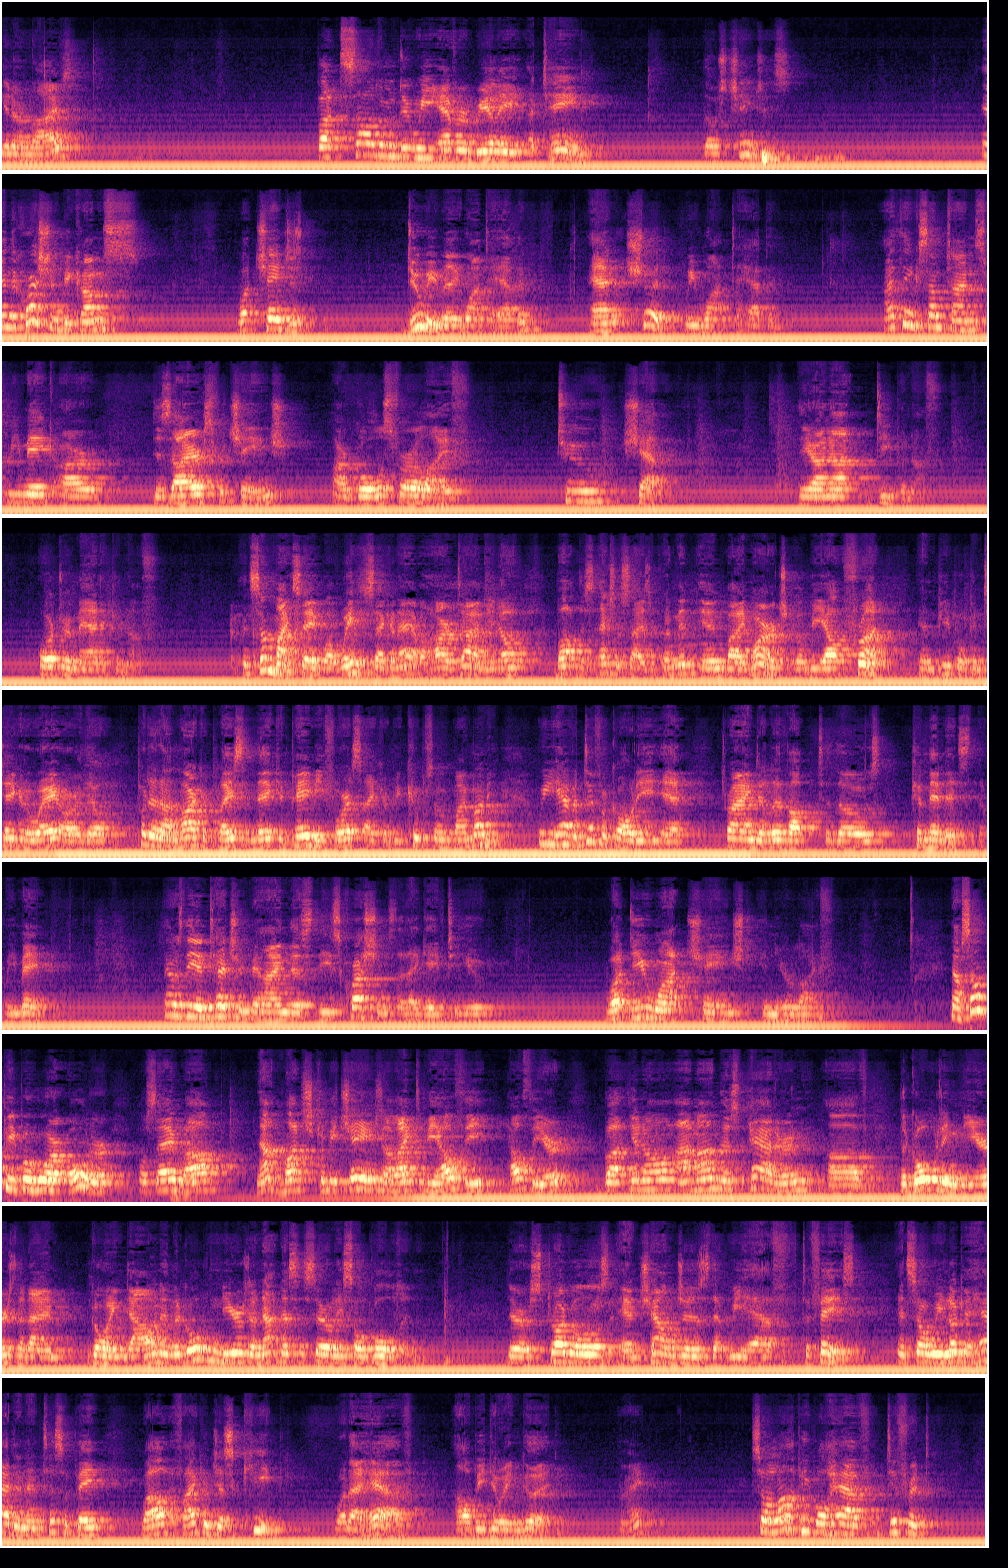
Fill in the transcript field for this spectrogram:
in our lives. But seldom do we ever really attain those changes. And the question becomes what changes do we really want to happen? And should we want to happen? I think sometimes we make our desires for change, our goals for our life, too shallow. They are not deep enough or dramatic enough. And some might say, well, wait a second, I have a hard time. You know, bought this exercise equipment, and by March it'll be out front, and people can take it away, or they'll put it on Marketplace and they can pay me for it so I can recoup some of my money. We have a difficulty at trying to live up to those commitments that we make. That was the intention behind this, these questions that I gave to you. What do you want changed in your life? Now, some people who are older will say, well, not much can be changed. I like to be healthy, healthier, but you know, I'm on this pattern of the golden years that I'm going down, and the golden years are not necessarily so golden. There are struggles and challenges that we have to face. And so we look ahead and anticipate, well, if I can just keep what I have, I'll be doing good, right? So a lot of people have different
